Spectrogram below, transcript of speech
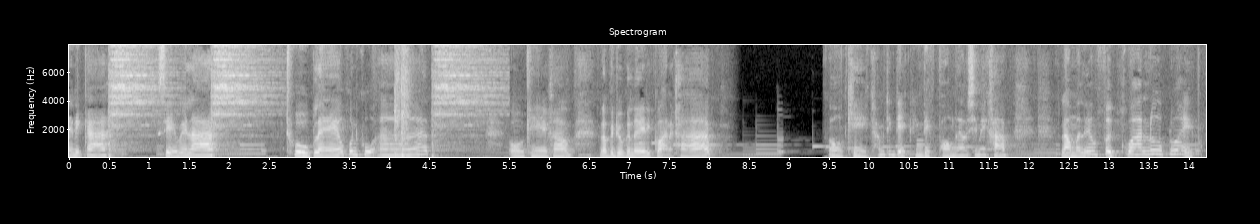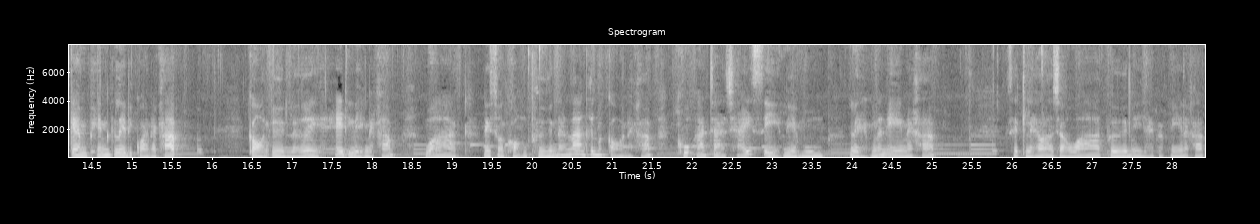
นาฬิกา เสียเวลา ถูกแล้วคุณครูอาร์ตโอเคครับ เราไปดูกันเลยดีกว่านะครับ โอเคครับเด็กๆเด็กๆพร้อมแล้วใช่ไหมครับ เรามาเริ่มฝึกวาดรูปด้วยโปรแกรมเพ้นท์กันเลยดีกว่านะครับ ก่อนอื่นเลยให้เด็กๆนะครับ วาดในส่วนของพื้นด้านล่างขึ้นมาก่อนนะครับครูอาร์ตจะใช้สี่เหลี่ยมมุมแหลมนั่นเองนะครับ เสร็จแล้วเราจะวาดพื้นใหญ่ๆแบบนี้นะครับ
